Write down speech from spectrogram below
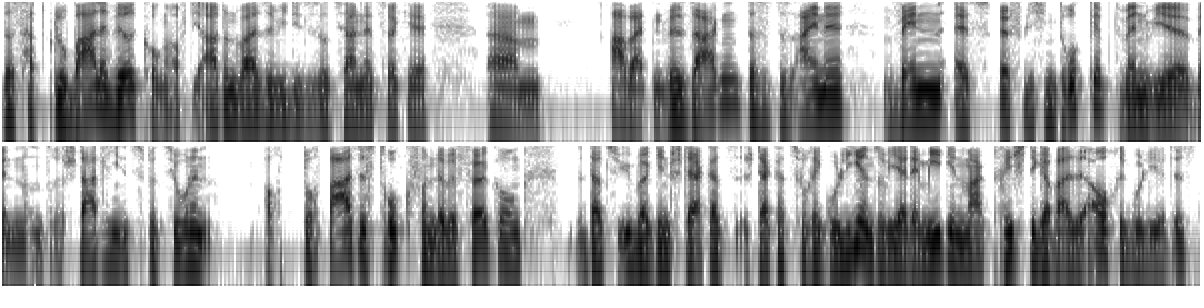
das hat globale Wirkung auf die Art und Weise, wie diese sozialen Netzwerke ähm, arbeiten. Will sagen, das ist das eine, wenn es öffentlichen Druck gibt, wenn wir, wenn unsere staatlichen Institutionen auch durch Basisdruck von der Bevölkerung dazu übergehen, stärker, stärker zu regulieren, so wie ja der Medienmarkt richtigerweise auch reguliert ist,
